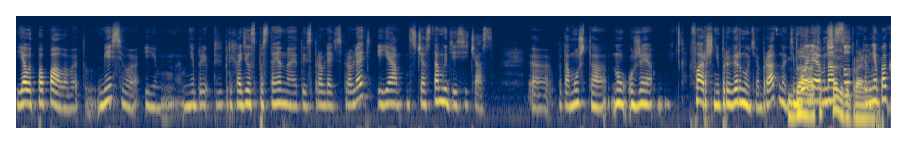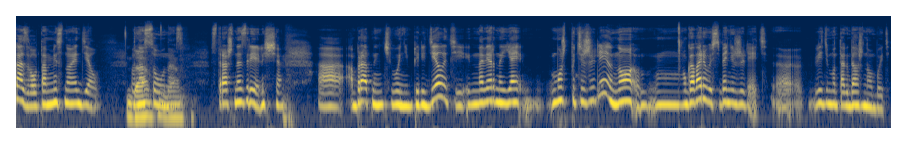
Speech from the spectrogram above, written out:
Я вот попала в это месиво, и мне при, приходилось постоянно это исправлять, исправлять, и я сейчас там, где сейчас. Э, потому что, ну, уже фарш не провернуть обратно, тем да, более в носу, ты мне показывал, там мясной отдел в да, носу у нас. Да. Страшное зрелище. А, обратно ничего не переделать. И, наверное, я, может, потяжелею, но уговариваю себя не жалеть. Э, видимо, так должно быть.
